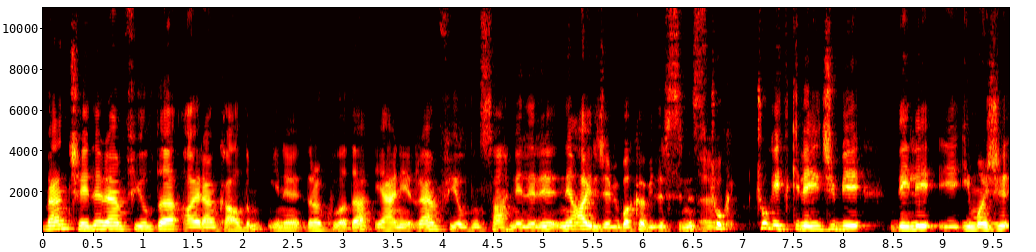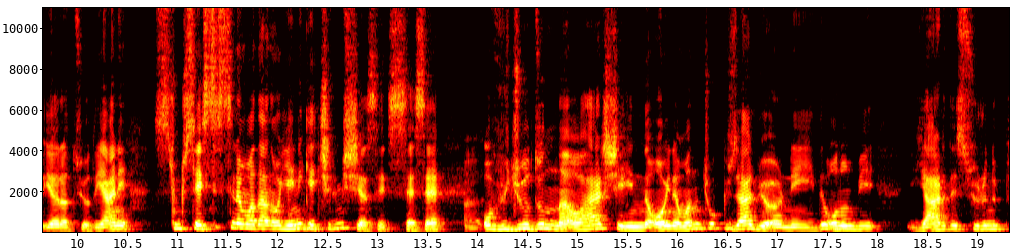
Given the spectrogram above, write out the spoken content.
ben şeyde Renfield'a hayran kaldım yine Dracula'da. Yani Renfield'ın sahneleri ne ayrıca bir bakabilirsiniz. Evet. Çok çok etkileyici bir deli e, imajı yaratıyordu. Yani çünkü sessiz sinemadan o yeni geçilmiş ya sese evet. o vücudunla o her şeyinle oynamanın çok güzel bir örneğiydi. Onun bir yerde sürünüp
